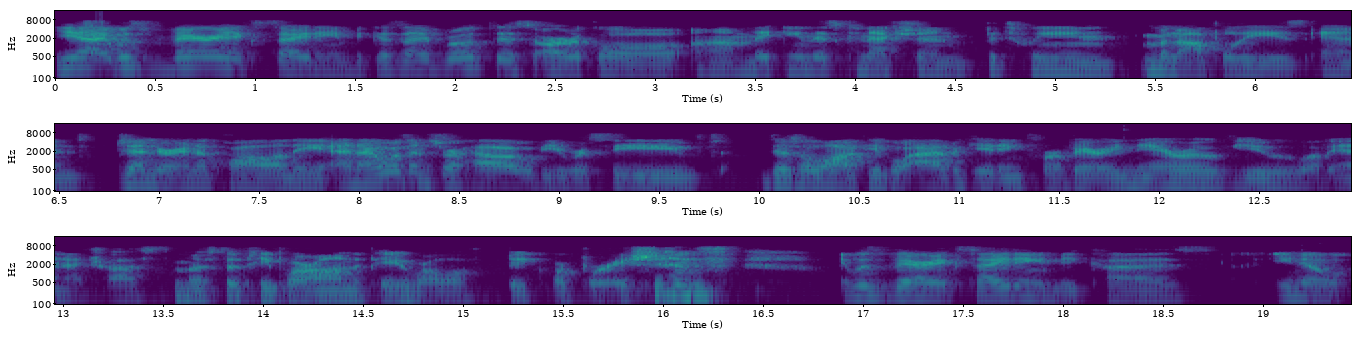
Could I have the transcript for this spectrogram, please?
Yeah, it was very exciting because I wrote this article um, making this connection between monopolies and gender inequality, and I wasn't sure how it would be received. There's a lot of people advocating for a very narrow view of antitrust. Most of the people are on the payroll of big corporations. it was very exciting because you know,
